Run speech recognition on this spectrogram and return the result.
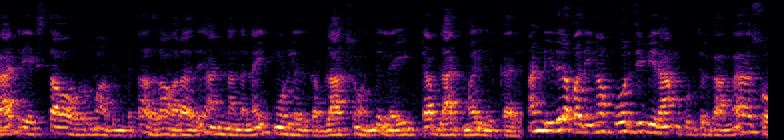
பேட்டரி எக்ஸ்ட்ராவாக வருமா அப்படின்னு கேட்டால் அதெல்லாம் வராது. அண்ட் அந்த நைட் மோடில் இருக்க பிளாக்ஸும் வந்து லைட்டாக பிளாக் மாதிரி இருக்காது. அண்ட் இதில் பார்த்தீங்கன்னா ஃபோர் ஜிபி ரேம் கொடுத்துருக்காங்க. ஸோ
